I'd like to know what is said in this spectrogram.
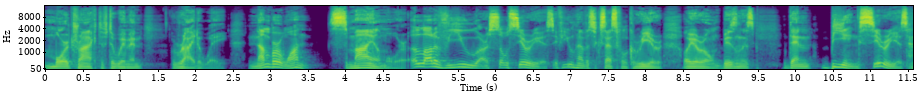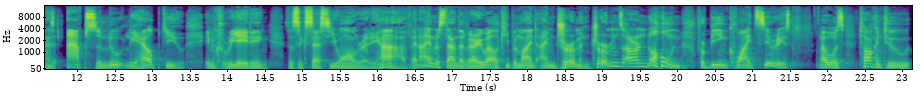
more attractive to women right away. Number one. Smile more. A lot of you are so serious. If you have a successful career or your own business, then being serious has absolutely helped you in creating the success you already have. And I understand that very well. Keep in mind, I'm German. Germans are known for being quite serious. I was talking to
